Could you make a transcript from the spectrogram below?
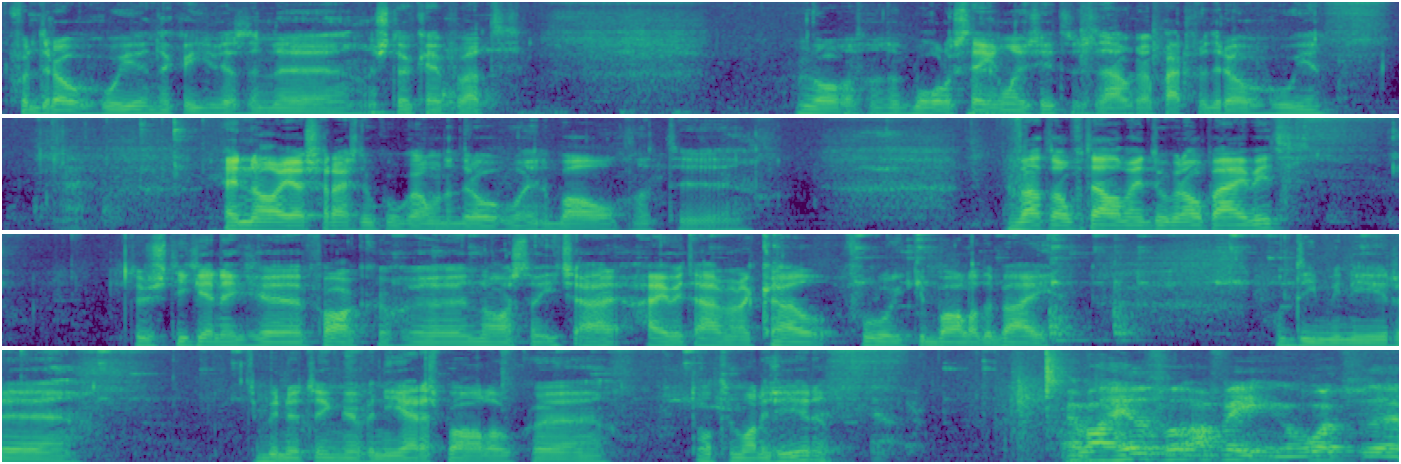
voor droge groeien. Dan kun je dus een, eh, een stuk hebben wat, nou, wat een behoorlijk stengel in zit. Dus dat hou ik apart voor droge groeien. En najaarsgras doe ik ook gewoon een droge in de bal. Dat, eh, wat over het algemeen doe een hoop eiwit. Dus die ken ik eh, vaak eh, naast een iets ei- eiwitarmere kuil, voer ik die ballen erbij op die manier de benutting van die herfstbal ook te optimaliseren. We hebben al heel veel afwegingen gehoord eh,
